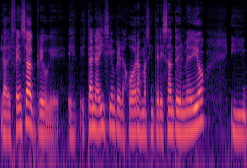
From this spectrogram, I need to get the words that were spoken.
la defensa, creo que es- están ahí siempre las jugadoras más interesantes del medio y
